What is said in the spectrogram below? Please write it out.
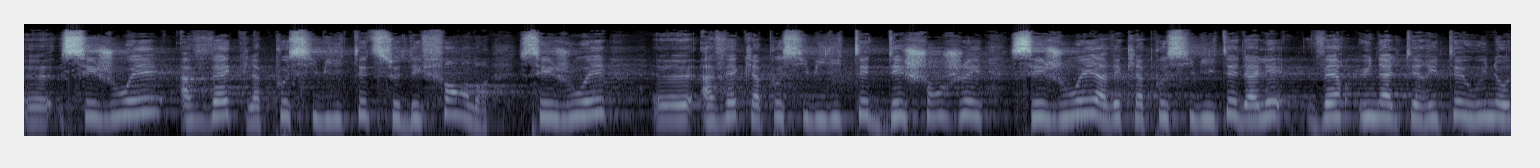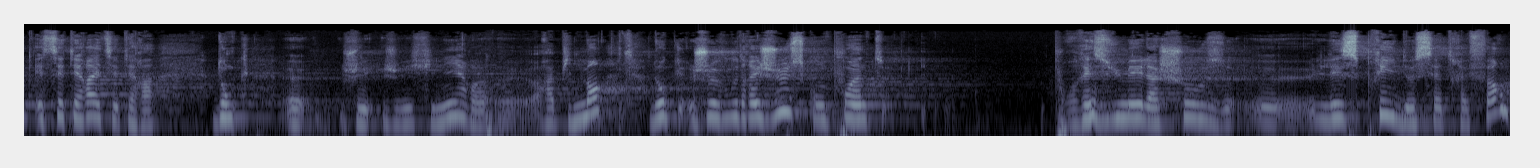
Euh, c'est jouer avec la possibilité de se défendre. C'est jouer euh, avec la possibilité d'échanger. C'est jouer avec la possibilité d'aller vers une altérité ou une autre, etc. etc. Donc, euh, je, vais, finir rapidement. Donc, je voudrais juste qu'on pointe pour résumer la chose, euh, l'esprit de cette réforme,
